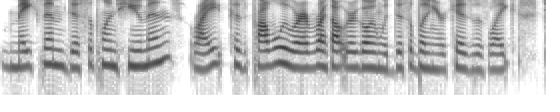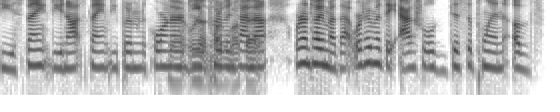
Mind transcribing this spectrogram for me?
make them disciplined humans, right? Because probably where everybody thought we were going with disciplining your kids was like, do you spank? Do you not spank? Do you put them in the corner? Yeah, do you put them in timeout? We're not talking about that. We're talking about the actual discipline of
